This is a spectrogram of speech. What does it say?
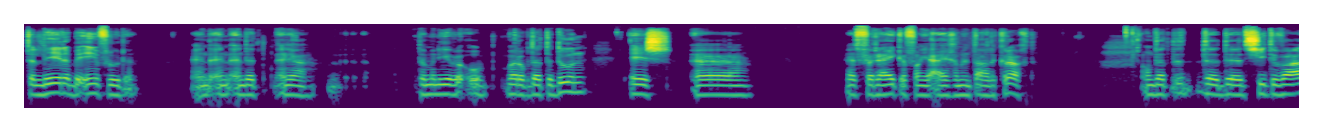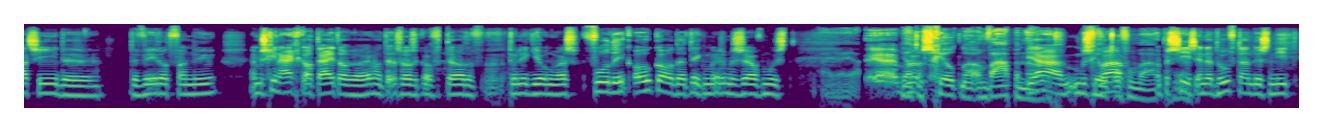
te leren beïnvloeden. En, en, en, dat, en ja, de manier waarop, waarop dat te doen is uh, het verrijken van je eigen mentale kracht. Omdat de, de, de situatie, de, de wereld van nu. En misschien eigenlijk altijd al wel. Hè? Want zoals ik al vertelde, toen ik jong was, voelde ik ook al dat ik mezelf moest. Ja, ja, ja. Je had een schild, nou, een wapen nodig. Ja, moest schild wapen, of een wapen. Precies. En dat hoeft dan dus niet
